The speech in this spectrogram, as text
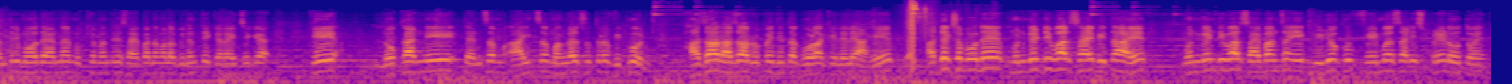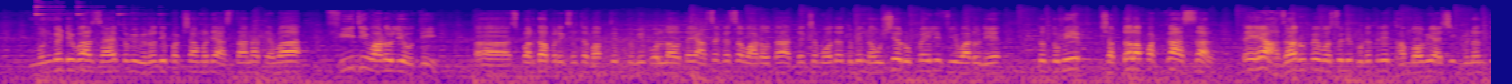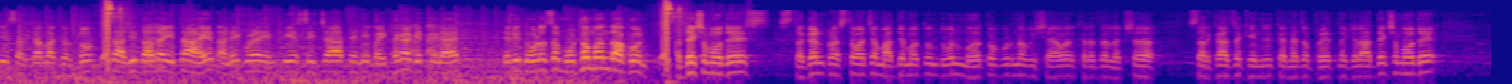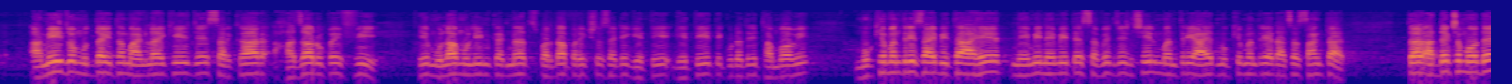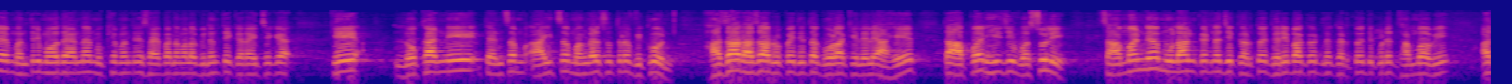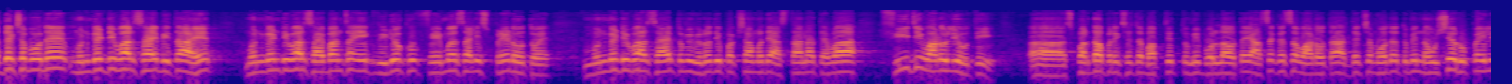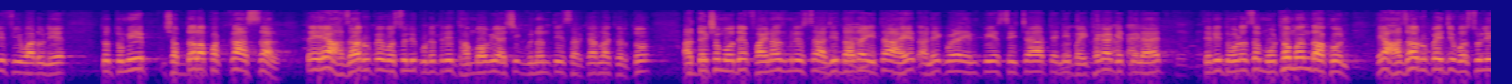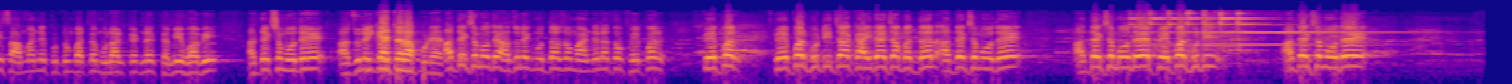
मंत्री महोदयांना मुख्यमंत्री साहेबांना मला विनंती करायची का की लोकांनी त्यांचं आईचं मंगळसूत्र विकून हजार हजार रुपये तिथं गोळा केलेले आहेत. अध्यक्ष महोदय मुनगंटीवार साहेब इथं आहेत. मुनगंटीवार साहेबांचा एक व्हिडिओ खूप फेमस आणि स्प्रेड होतोय. मुनगंटीवार साहेब तुम्ही विरोधी पक्षामध्ये असताना तेव्हा फी जी वाढवली होती स्पर्धा परीक्षेच्या बाबतीत तुम्ही बोलला होता. हे असं कसं वाढवता? अध्यक्ष महोदय तुम्ही नऊशे रुपयेली फी वाढवली आहे. तर तुम्ही शब्दाला पक्का असाल तर हे हजार रुपये वसुली कुठेतरी थांबवावी अशी विनंती सरकारला करतो. तसं अजितदादा इथं आहेत अनेक वेळा एम पी एस सीच्या त्यांनी बैठका घेतलेल्या आहेत. त्यांनी थोडंसं मोठं मन दाखवून अध्यक्ष महोदय स्थगन प्रस्तावाच्या माध्यमातून दोन महत्त्वपूर्ण विषयावर खरं तर लक्ष सरकारचं केंद्रित करण्याचा प्रयत्न केला. अध्यक्ष महोदय आम्ही जो मुद्दा इथं मांडलाय की जे सरकार हजार रुपये फी ही मुला मुलींकडनं स्पर्धा परीक्षेसाठी घेते घेते ती कुठेतरी थांबवावी. मुख्यमंत्री साहेब इथं आहेत नेहमी नेहमी ते संवेदनशील मंत्री आहेत मुख्यमंत्री आहेत असं सांगतात. तर अध्यक्ष महोदय मंत्री महोदयांना मुख्यमंत्री साहेबांना मला विनंती करायची का की लोकांनी त्यांचं आईचं मंगळसूत्र विकून हजार हजार रुपये तिथं गोळा केलेले आहेत. तर आपण ही जी वसुली सामान्य मुलांकडनं जी करतोय गरिबाकडनं करतोय ती कुठे थांबवावी? अध्यक्ष महोदय मुनगंटीवार साहेब इथं आहेत. मुनगंटीवार साहेबांचा एक व्हिडिओ खूप फेमस आणि स्प्रेड होतोय. मुनगंटीवार साहेब तुम्ही विरोधी पक्षामध्ये असताना तेव्हा फी जी वाढवली होती स्पर्धा परीक्षेच्या बाबतीत तुम्ही बोलला होता असं कसं वाढवता? अध्यक्ष महोदय तुम्ही नऊशे रुपयाली फी वाढवली आहे. तर तुम्ही शब्दाला पक्का असाल तर हे हजार रुपये वसुली कुठेतरी थांबवावी अशी विनंती सरकारला करतो. अध्यक्ष महोदय फायनान्स मिनिस्टर अजितदादा इथं आहेत. अनेक वेळा एमपीएससीच्या त्यांनी बैठका घेतलेल्या आहेत. त्यांनी थोडंसं मोठं मन दाखवून हे हजार रुपयाची वसुली सामान्य कुटुंबातल्या मुलांकडनं कमी व्हावी. अध्यक्ष महोदय अजून एक चला पुढे. अध्यक्ष महोदय अजून एक मुद्दा जो मांडलेला तो पेपर पेपर पेपर फुटीच्या कायद्याच्या बद्दल अध्यक्ष महोदय अध्यक्ष महोदय पेपर फुटी अध्यक्ष महोदय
